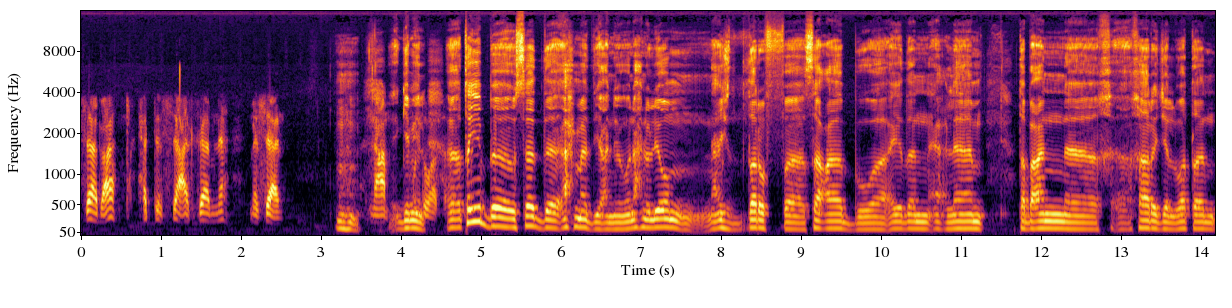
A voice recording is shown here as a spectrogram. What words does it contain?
السابعة حتى الساعة الثامنة مساء. نعم جميل. متواصل. آه، طيب آه، أستاذ أحمد يعني ونحن اليوم نعيش ظرف آه، صعب وأيضا إعلام طبعا خارج الوطن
